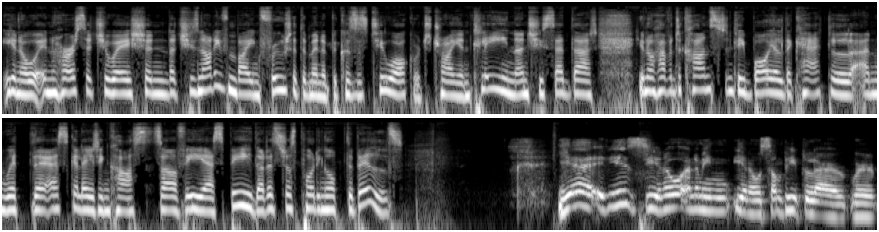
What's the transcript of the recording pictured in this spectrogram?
you know in her situation that she's not even buying fruit at the minute because it's too awkward to try and clean, and she said that you know having to constantly boil the kettle and with the escalating costs of ESB that it's just putting up the bills. Yeah, it is, you know, and I mean, you know, some people are where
